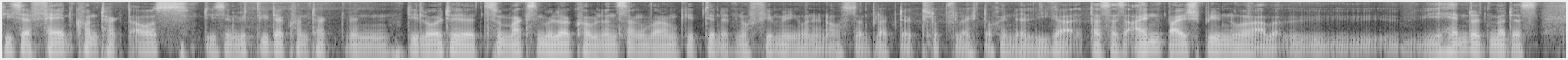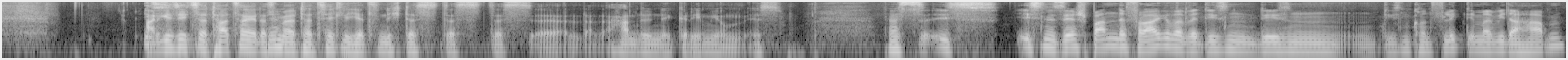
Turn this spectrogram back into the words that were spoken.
dieser Fankontakt aus, dieser Mitgliederkontakt, wenn die Leute zu Max Müller kommen und sagen, warum gebt ihr nicht noch vier Millionen aus, dann bleibt der Club vielleicht doch in der Liga. Das ist ein Beispiel nur, aber wie, wie handelt man das? Angesichts der Tatsache, dass Ja. man tatsächlich jetzt nicht das, das, das äh, handelnde Gremium ist. Das ist, ist eine sehr spannende Frage, weil wir diesen, diesen, diesen Konflikt immer wieder haben.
